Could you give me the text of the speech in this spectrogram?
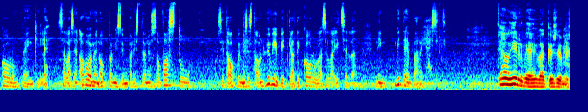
koulun penkille, sellaiseen avoimen oppimisympäristöön, jossa vastuu sitä oppimisesta on hyvin pitkälti koululaisella itsellään, niin miten pärjäisit? Tämä on hirveän hyvä kysymys.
